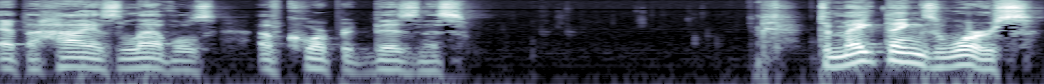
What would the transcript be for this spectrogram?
at the highest levels of corporate business. To make things worse,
